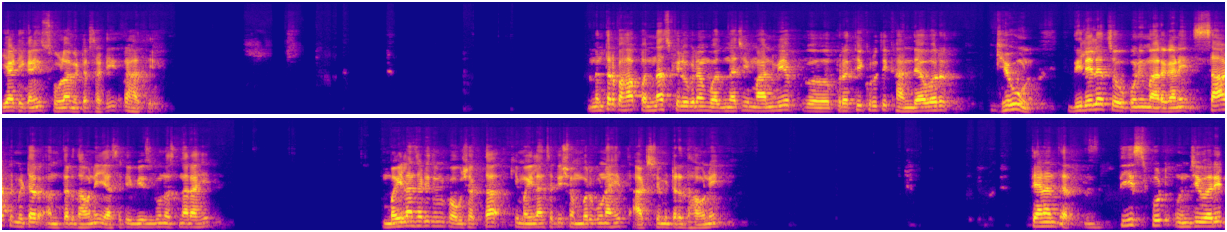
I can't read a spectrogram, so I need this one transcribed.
या ठिकाणी सोळा मीटरसाठी राहतील. नंतर पहा पन्नास किलोग्राम वजनाची मानवीय प्रतिकृती खांद्यावर घेऊन दिलेल्या चौकोनी मार्गाने साठ मीटर अंतर धावणे यासाठी वीस गुण असणार आहे. महिलांसाठी तुम्ही पाहू शकता की महिलांसाठी शंभर गुण आहेत आठशे मीटर धावणे. त्यानंतर तीस फूट उंचीवरील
